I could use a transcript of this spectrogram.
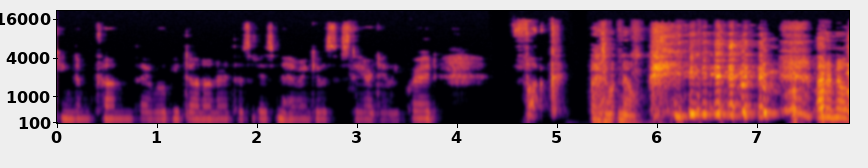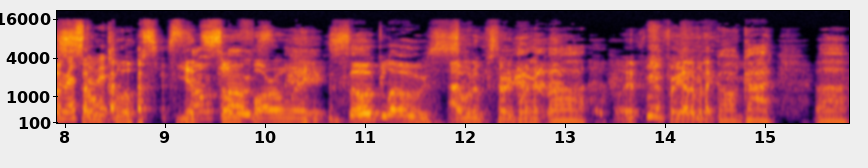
kingdom come, thy will be done on earth as it is in heaven. Give us this day our daily bread. Fuck. I don't know. I don't know the rest so of it. So close yet So so, close. far away So close. i would have started going like ah if i forgot i'd be like oh god ah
